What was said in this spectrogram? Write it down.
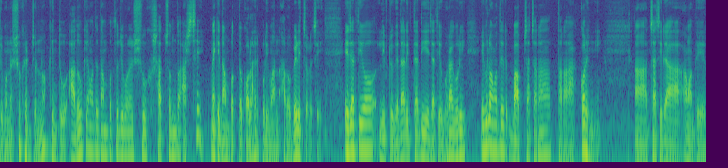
জীবনের সুখের জন্য, কিন্তু আদৌ কি আমাদের দাম্পত্য জীবনের সুখ, স্বাচ্ছন্দ্য আসছে? নাকি দাম্পত্য কলহের পরিমাণ আরও বেড়ে চলেছে? এ জাতীয় লিভ টুগেদার ইত্যাদি, এ জাতীয় ঘোরাঘুরি, এগুলো আমাদের বাপ চাচারা তারা করেননি। চাচিরা আমাদের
